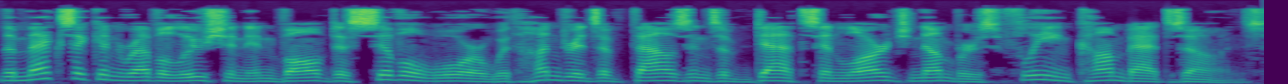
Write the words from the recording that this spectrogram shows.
The Mexican Revolution involved a civil war with hundreds of thousands of deaths and large numbers fleeing combat zones.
